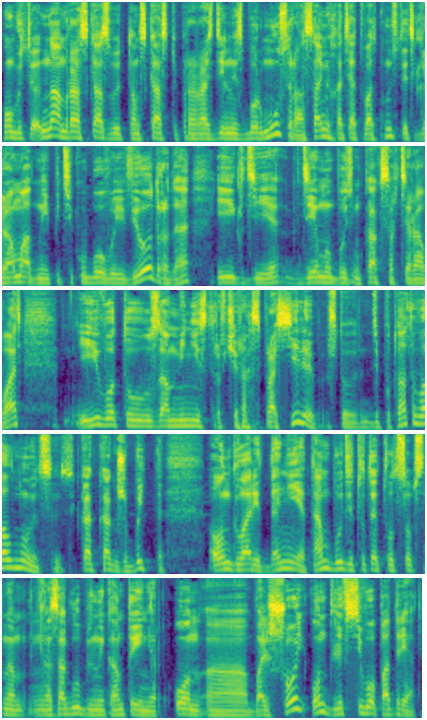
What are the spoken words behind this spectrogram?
он говорит, нам рассказывают там сказки про раздельный сбор мусора, а сами хотят воткнуть эти громадные пятикубовые ведра, да, и где, где мы будем, как сортировать. И вот у замминистра вчера спросили, что депутаты волнуются, как, как же быть-то? Он говорит, да нет, там будет вот этот вот, собственно, заглубленный контейнер, он а, большой, он для всего подряд,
